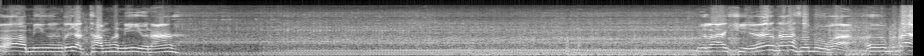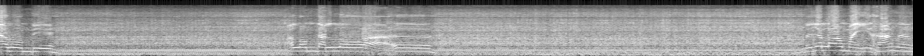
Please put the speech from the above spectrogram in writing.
ก็มีเงินก็อยากทำคันนี้อยู่นะเวลาขี่มันก็สนุกอะ เออ มันได้อารมณ์ดี อารมณ์ดันโลอะ เออ เดี๋ยวจะลองใหม่อีกครั้งหนึ่ง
